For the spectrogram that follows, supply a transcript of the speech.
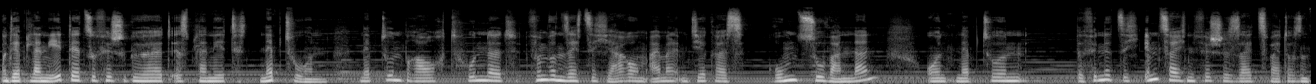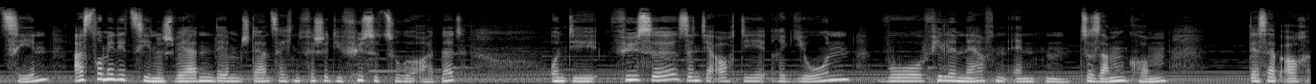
Und der Planet, der zu Fische gehört, ist Planet Neptun. Neptun braucht 165 Jahre, um einmal im Tierkreis rumzuwandern und Neptun befindet sich im Zeichen Fische seit 2010. Astromedizinisch werden dem Sternzeichen Fische die Füße zugeordnet. Und die Füße sind ja auch die Region, wo viele Nervenenden zusammenkommen. Deshalb auch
